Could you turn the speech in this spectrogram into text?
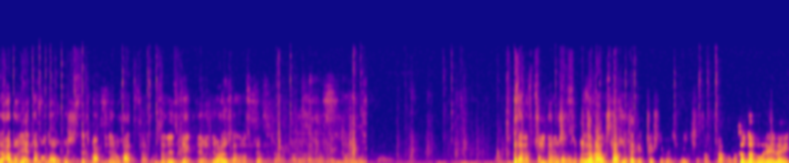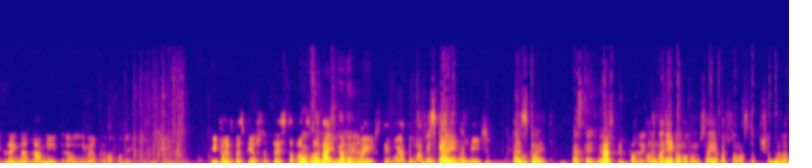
No, albo nie, tam u dołu musi stać magi na ruchatce. Wtedy jest pięknie, nie ma już szans was przebić. Ja Zaraz przyjdę, muszę sobie... Dobra, ustawmy tak jak wcześniej byliśmy, idźcie tam w prawo. Tu do góry lej- lejna dla mnie i tyle, oni nie mają prawa podejść. I to jest bezpieczne, to jest 100% Ale Daj mi wyjść, ty, bo ja tym magiem nie mogę bić. Escape. Escape, wyjdź. Escape, podejdź. Ale na niego mogą zajebać, to on ma 107 lat.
